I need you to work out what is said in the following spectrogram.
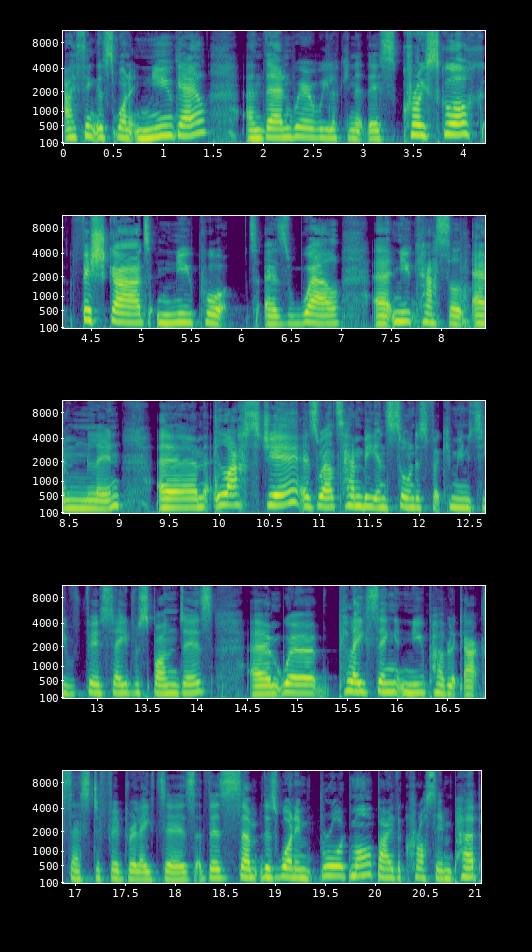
I think there's one at Newgale, and then where are we looking at this? Croesgoch, Fishguard, Newport as well, uh, Newcastle, Emlyn. Um, last year as well, Tenby and Saundersfoot Community First Aid responders um, were placing new public access defibrillators. There's some, there's one in Broadmoor by the Cross Crossing Pub,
